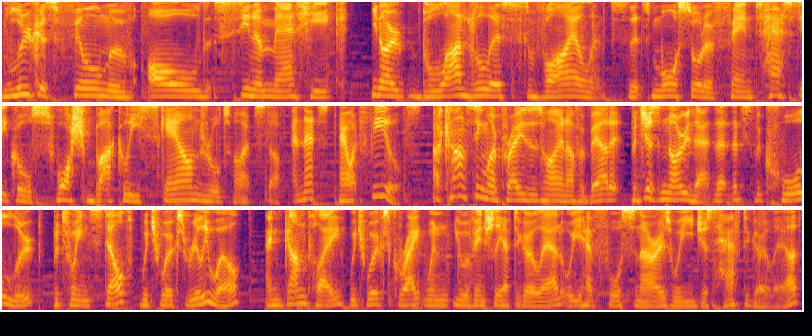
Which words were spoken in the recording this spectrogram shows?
Lucasfilm of old cinematic you know, bloodless violence that's more sort of fantastical, swashbuckly scoundrel type stuff. And that's how it feels. I can't sing my praises high enough about it, but just know that, that that's the core loop between stealth, which works really well, and gunplay, which works great when you eventually have to go loud, or you have forced scenarios where you just have to go loud.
